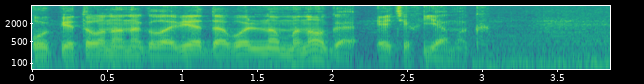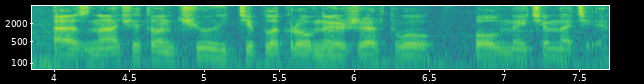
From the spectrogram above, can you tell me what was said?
У питона на голове довольно много этих ямок. А значит, он чует теплокровную жертву в полной темноте.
